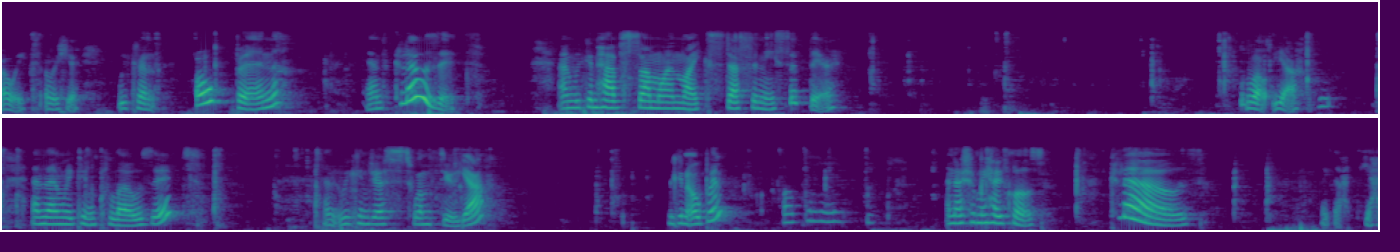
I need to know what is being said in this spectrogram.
oh wait, oh, over here, we can open and close it. And we can have someone like Stephanie sit there. Well, yeah. And then we can close it. And we can just swim through, yeah? We can open. Open. And now show me how you close. Close. Like that, yeah.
